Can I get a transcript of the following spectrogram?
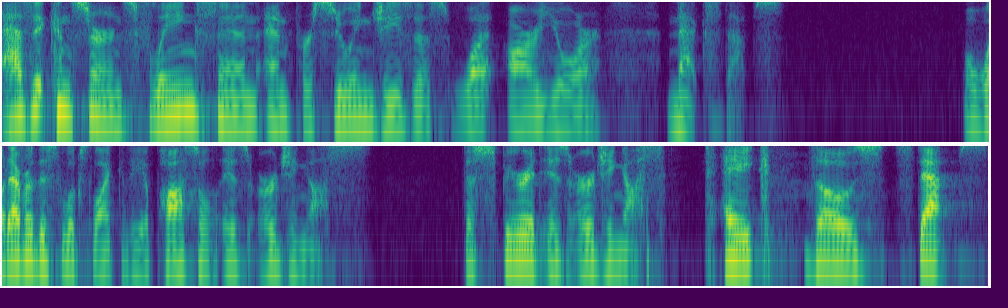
As it concerns fleeing sin and pursuing Jesus, what are your next steps? Well, whatever this looks like, the apostle is urging us. The Spirit is urging us take those steps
